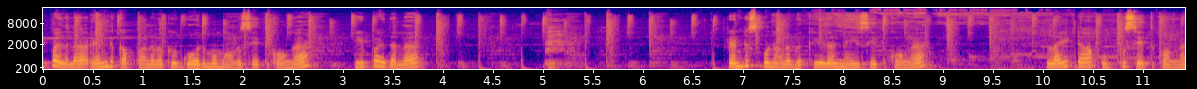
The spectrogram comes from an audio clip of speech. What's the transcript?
இப்போ இதில் ரெண்டு கப் அளவுக்கு கோதுமை மாவு சேர்த்துக்கோங்க. இப்போ இதில் ரெண்டு ஸ்பூன் அளவுக்கு இதில் நெய் சேர்த்துக்கோங்க. லைட்டாக உப்பு சேர்த்துக்கோங்க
